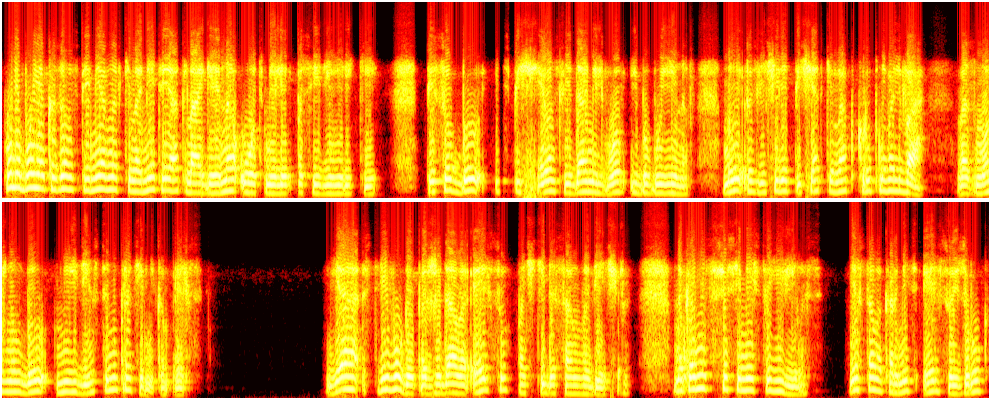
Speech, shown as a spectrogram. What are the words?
Поле боя оказалось примерно в километре от лагеря на отмеле посредине реки. Песок был испещрен следами львов и бабуинов. Мы различили отпечатки лап крупного льва. Возможно, он был не единственным противником Эльсы. Я с тревогой поджидала Эльсу почти до самого вечера. Наконец все семейство явилось. Я стала кормить Эльсу из рук,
